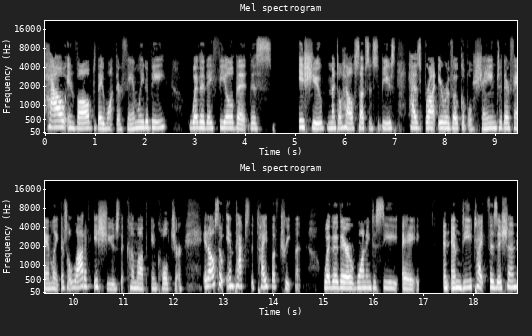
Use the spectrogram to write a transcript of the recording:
how involved they want their family to be whether they feel that this issue mental health substance abuse has brought irrevocable shame to their family. There's a lot of issues that come up in culture. It also impacts the type of treatment whether they're wanting to see a an md type physician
